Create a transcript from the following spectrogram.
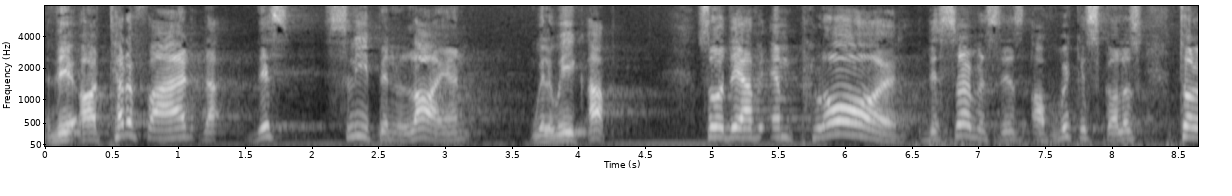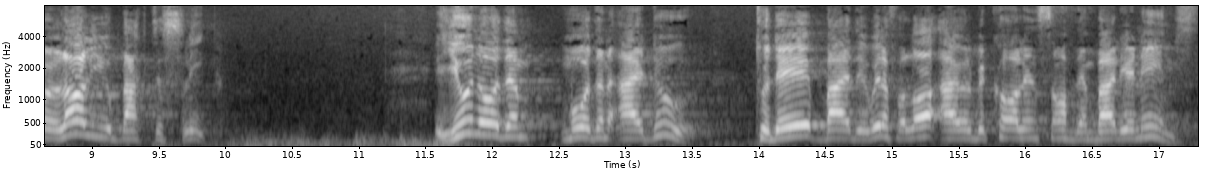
they are terrified that this sleeping lion will wake up. So they have employed the services of wicked scholars to lull you back to sleep. You know them more than I do. Today, by the will of Allah, I will be calling some of them by their names.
